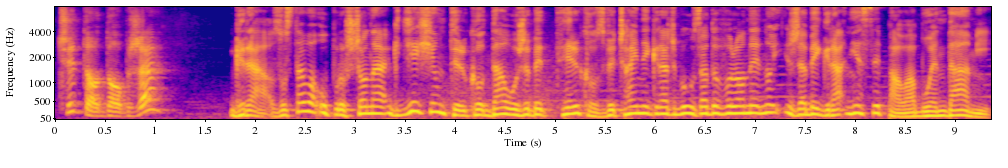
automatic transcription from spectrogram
czy to dobrze? Gra została uproszczona gdzie się tylko dało, żeby tylko zwyczajny gracz był zadowolony, no i żeby gra nie sypała błędami.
